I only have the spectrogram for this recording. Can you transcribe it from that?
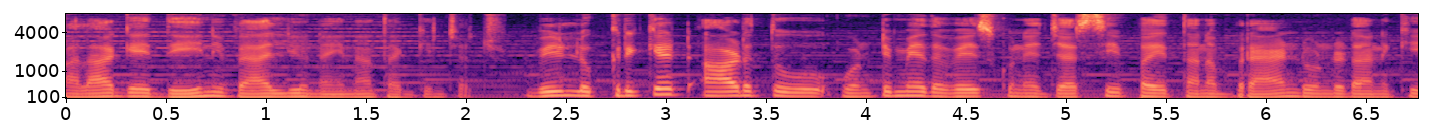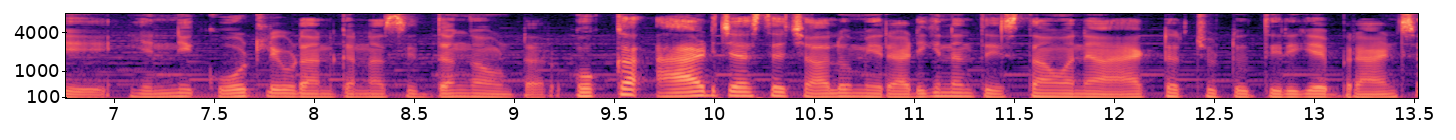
అలాగే దేని వాల్యూనైనా తగ్గించవచ్చు వీళ్ళు క్రికెట్ ఆడుతూ ఒంటి మీద వేసుకునే జెర్సీపై తన బ్రాండ్ ఉండడానికి ఎన్ని కోట్లు ఇవ్వడానికన్నా సిద్ధంగా ఉంటారు. ఒక్క యాడ్ చేస్తే చాలు మీరు అడిగినంత ఇస్తామని ఆ యాక్టర్ చుట్టూ తిరిగే బ్రాండ్స్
